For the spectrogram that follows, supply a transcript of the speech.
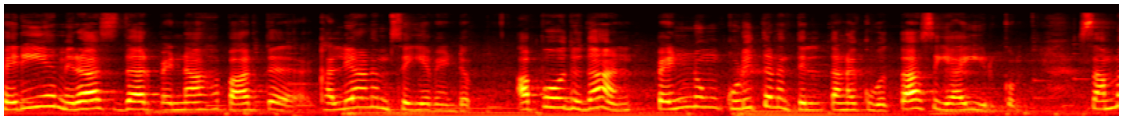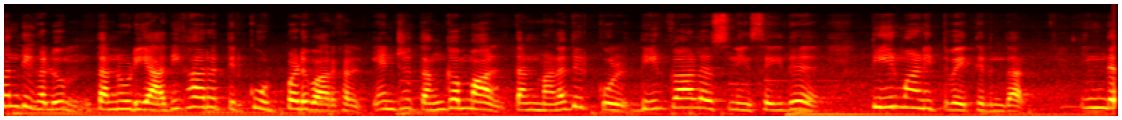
பெரிய மிராசுதார் பெண்ணாக பார்த்து கல்யாணம் செய்ய வேண்டும். அப்போதுதான் பெண்ணும் குடித்தனத்தில் தனக்கு ஒத்தாசையாய் இருக்கும். சம்பந்திகளும் தன்னுடைய அதிகாரத்திற்கு உட்படுவார்கள் என்று தங்கம்மாள் தன் மனதிற்குள் தீர்க்காலோசனை செய்து தீர்மானித்து வைத்திருந்தார். இந்த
